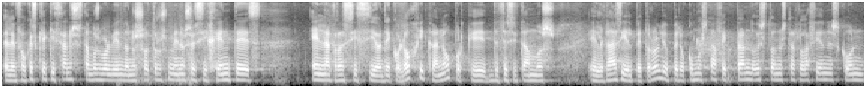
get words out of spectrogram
El enfoque es que quizá nos estamos volviendo nosotros menos exigentes en la transición ecológica, ¿no? porque necesitamos el gas y el petróleo, pero ¿cómo está afectando esto a nuestras relaciones con,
